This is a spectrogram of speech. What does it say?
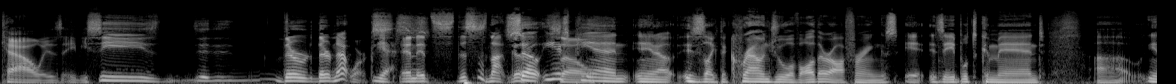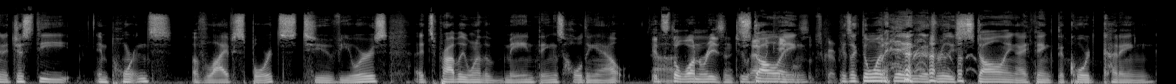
cow is ABC's. Their their networks, Yes. and it's this is not good. So ESPN, you know, is like the crown jewel of all their offerings. It is able to command, uh, you know, just the importance of live sports to viewers. It's probably one of the main things holding out it's the one reason to have a stalling. subscription. It's like the one thing that's really stalling, I think, the cord cutting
